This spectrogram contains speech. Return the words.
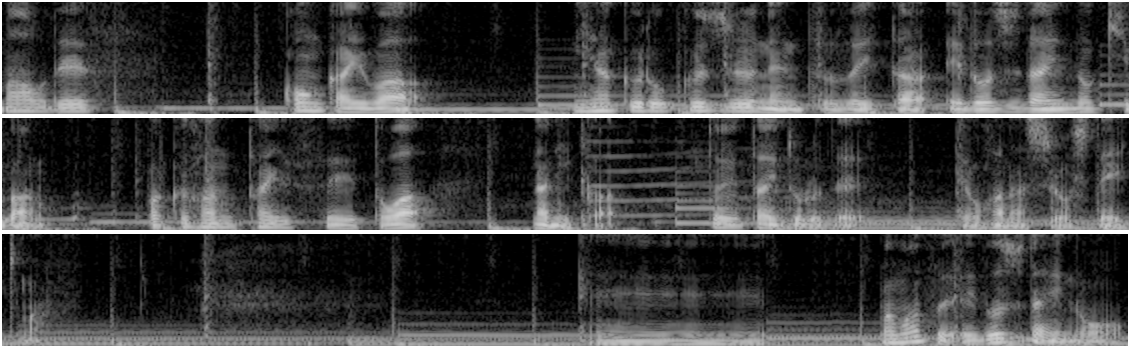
真央です。今回は260年続いた江戸時代の基盤幕藩体制とは何かというタイトルでお話をしていきます、えーまあ、まず江戸時代の、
